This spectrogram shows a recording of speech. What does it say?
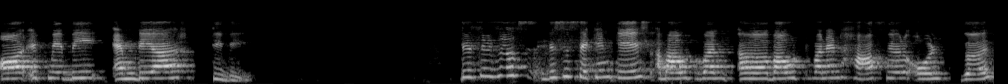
or it may be MDR TB. This is a this is second case about one uh, about one and a half year old girl.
